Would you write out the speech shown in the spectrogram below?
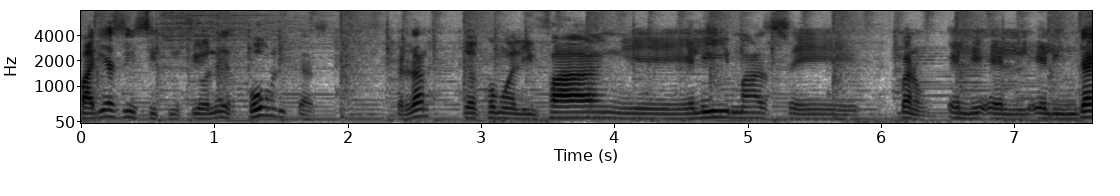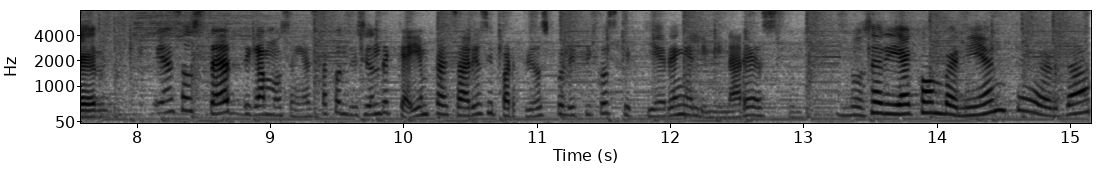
varias instituciones públicas ¿verdad? como el IFAN, eh, el IMAS, eh, bueno, el, el, INDER. ¿Piensa usted, digamos, en esta condición de que hay empresarios y partidos políticos que quieren eliminar esto? No sería conveniente, ¿verdad?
